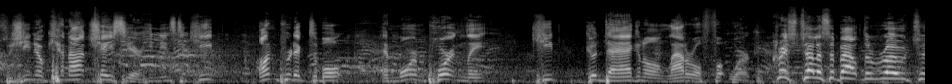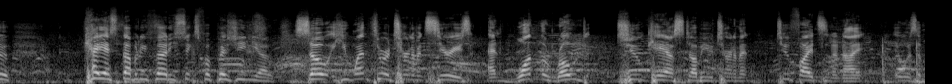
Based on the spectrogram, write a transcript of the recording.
Pagino cannot chase here. He needs to keep unpredictable and more importantly, keep good diagonal and lateral footwork. Chris, tell us about the road to KSW 36 for Pagino. So he went through a tournament series and won the road to KSW tournament, two fights in a night. It was a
